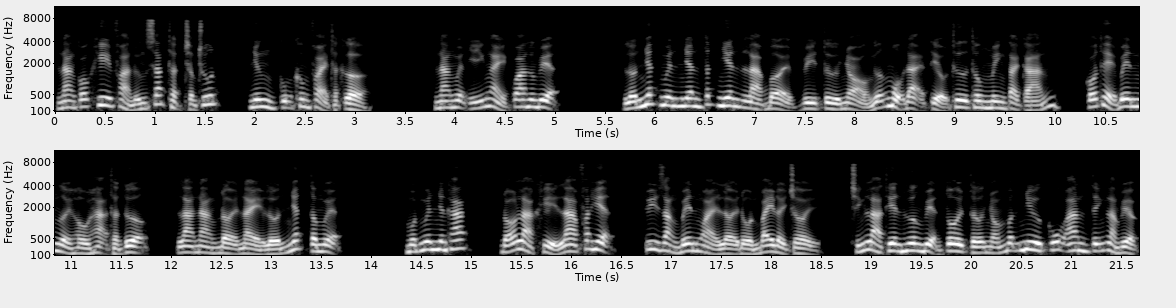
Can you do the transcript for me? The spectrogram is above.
Nàng có khi phản ứng sát thật chậm chút, nhưng cũng không phải thật khờ. Nàng nguyện ý ngày qua hương viện. Lớn nhất nguyên nhân tất nhiên là bởi vì từ nhỏ ngưỡng mộ đại tiểu thư thông minh tài cán, có thể bên người hầu hạ thần tượng, là nàng đời này lớn nhất tâm nguyện. Một nguyên nhân khác, đó là khỉ la phát hiện, tuy rằng bên ngoài lời đồn bay lời trời, chính là thiên hương viện tôi tớ nhóm vẫn như cũ an tĩnh làm việc,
